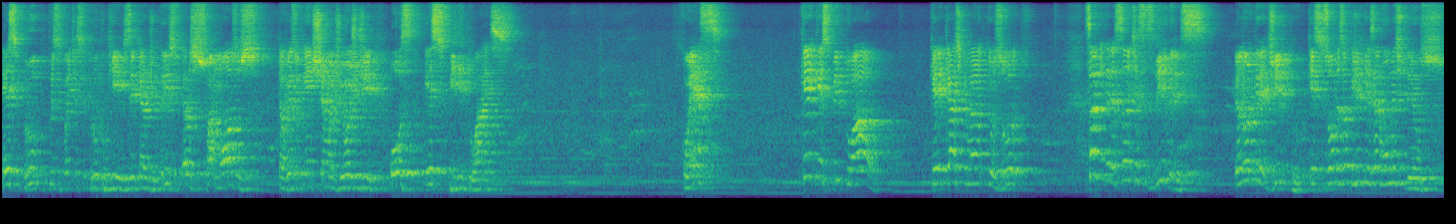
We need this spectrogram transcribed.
esse grupo, principalmente esse grupo que dizia que era de Cristo, eram os famosos talvez o que a gente chama de hoje de os espirituais. Conhece? Quem é que é espiritual? Aquele que acha que é melhor do que os outros? Sabe o que é interessante? Esses líderes, eu não acredito que esses homens, eu acredito que eles eram homens de Deus.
